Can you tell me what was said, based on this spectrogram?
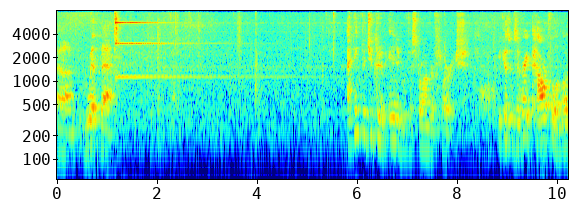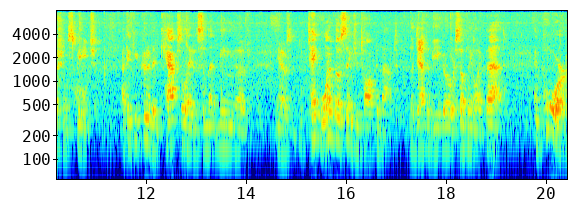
um, with that. I think that you could have ended with a stronger flourish, because it was a very powerful emotional speech. I think you could have encapsulated some of that meaning of, you know, take one of those things you talked about, the death of ego or something like that, and pour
